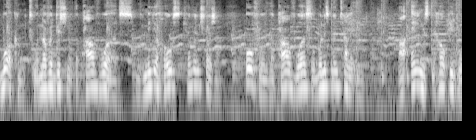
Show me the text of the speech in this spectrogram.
Welcome to another edition of The Power of Words with me, your host, Kevin Treasure, author of The Power of Words, The Winner's Mentality. Our aim is to help people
